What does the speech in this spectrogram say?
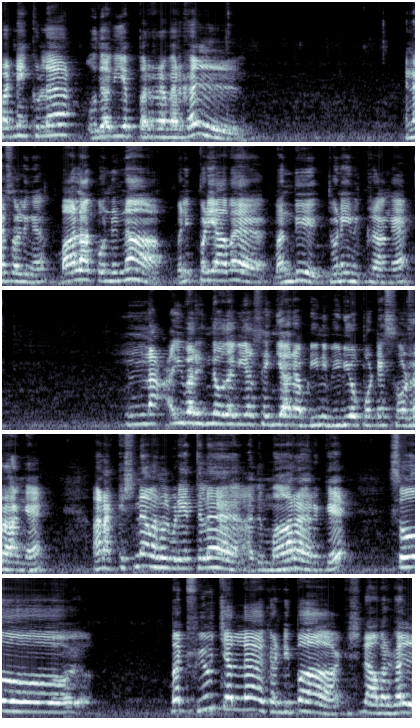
பண்ணைக்குள்ள உதவிய பெறவர்கள் என்ன சொல்லுங்க? பாலா கொண்டுன்னா வெளிப்படையாக வந்து துணை நிற்கிறாங்க. நான் இவர் இந்த உதவியை செஞ்சார் அப்படின்னு வீடியோ போட்டே சொல்கிறாங்க ஆனால் கிருஷ்ணா அவர்கள் விடயத்தில் அது மாறா இருக்கு. ஸோ பட் ஃப்யூச்சரில் கண்டிப்பாக கிருஷ்ணா அவர்கள்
